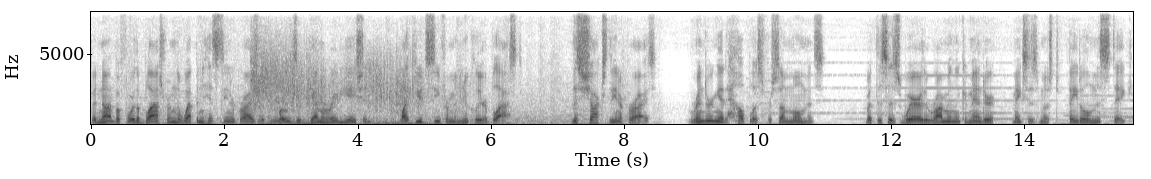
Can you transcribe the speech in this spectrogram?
but not before the blast from the weapon hits the Enterprise with loads of gamma radiation, like you'd see from a nuclear blast. This shocks the Enterprise, rendering it helpless for some moments. But this is where the Romulan commander makes his most fatal mistake.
